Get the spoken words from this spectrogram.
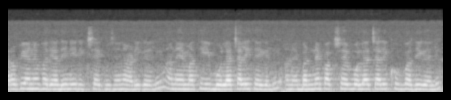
આરોપી અને ફરિયાદીની રિક્ષા એકબીજાને અડી ગયેલી અને એમાંથી બોલાચાલી થઈ ગયેલી અને બંને પક્ષે બોલાચાલી ખૂબ વધી ગયેલી.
